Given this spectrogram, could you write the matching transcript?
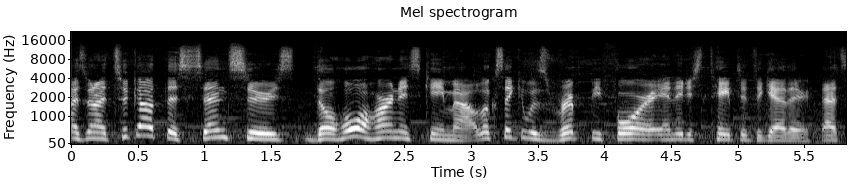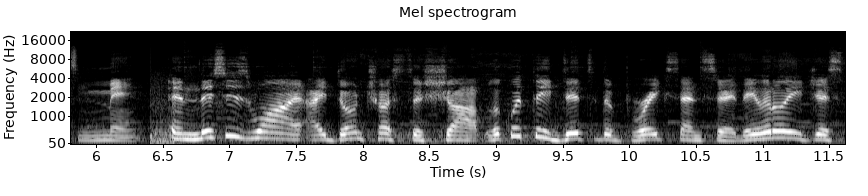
Guys, when I took out the sensors, the whole harness came out. Looks like it was ripped before and they just taped it together. That's mint. And this is why I don't trust the shop. Look what they did to the brake sensor. They literally just,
